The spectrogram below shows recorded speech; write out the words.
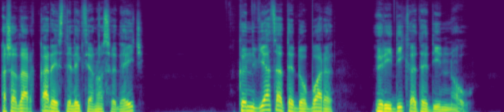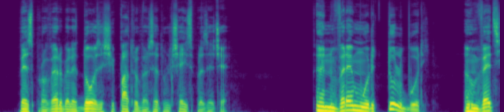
Așadar, care este lecția noastră de aici? Când viața te doboară, ridică-te din nou. Vezi Proverbele 24, versetul 16. În vremuri tulburi, înveți,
